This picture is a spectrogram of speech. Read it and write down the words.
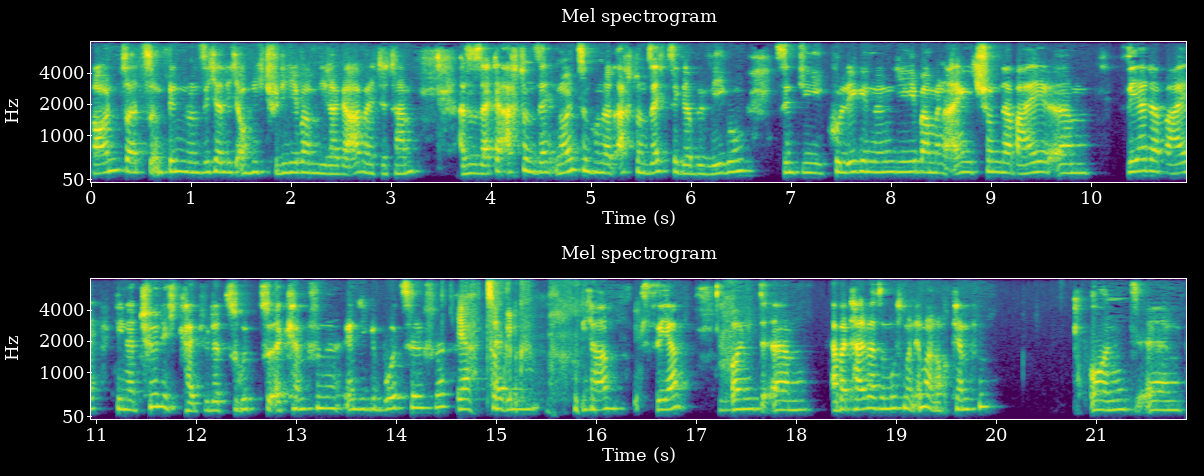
Frauen zu empfinden und sicherlich auch nicht für die Hebammen, die da gearbeitet haben. Also seit der 1968er Bewegung sind die Kolleginnen, die Hebammen eigentlich schon dabei, ähm, sehr dabei, die Natürlichkeit wieder zurückzuerkämpfen in die Geburtshilfe. Ja, zum Glück. Ähm, ja, sehr. Und ähm, aber teilweise muss man immer noch kämpfen. Und ähm,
